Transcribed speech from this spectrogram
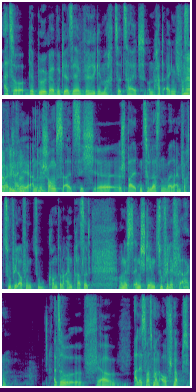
Also der Bürger wird ja sehr wirr gemacht zurzeit und hat eigentlich fast ja, gar keine Fall. andere ja. Chance, als sich äh, spalten zu lassen, weil einfach zu viel auf ihn zukommt und einprasselt und es entstehen zu viele Fragen. Also ja, alles, was man aufschnappt,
